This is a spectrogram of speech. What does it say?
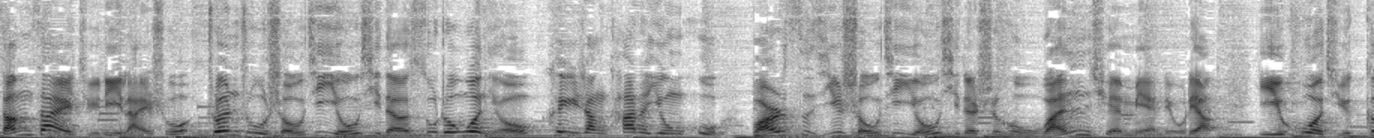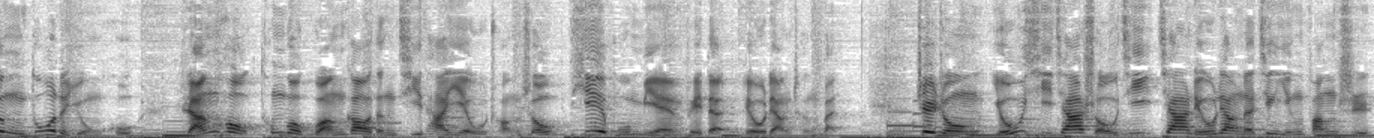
咱们再举例来说，专注手机游戏的苏州蜗牛，可以让它的用户玩自己手机游戏的时候完全免流量，以获取更多的用户，然后通过广告等其他业务创收，贴补免费的流量成本。这种游戏加手机加流量的经营方式，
